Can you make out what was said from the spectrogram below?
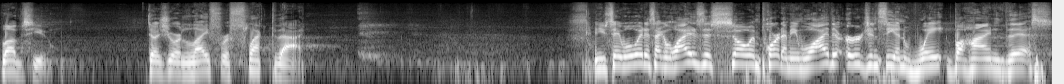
loves you? Does your life reflect that? And you say, well, wait a second, why is this so important? I mean, why the urgency and weight behind this?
